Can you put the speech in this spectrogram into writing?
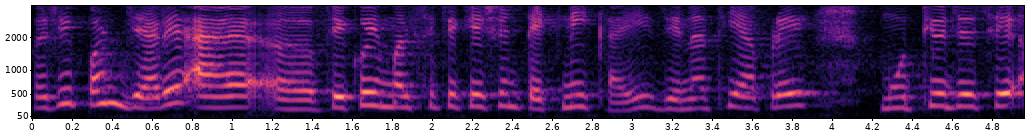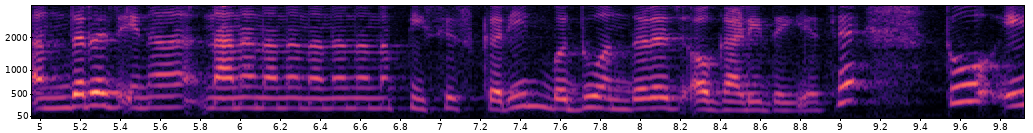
પછી પણ જ્યારે આ ફેકો ઇમલ્સિફિકેશન ટેકનિક આવી જેનાથી આપણે મોતીઓ જે છે અંદર જ એના નાના નાના નાના નાના પીસીસ કરીને બધું અંદર જ ઓગાળી દઈએ છે. તો એ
